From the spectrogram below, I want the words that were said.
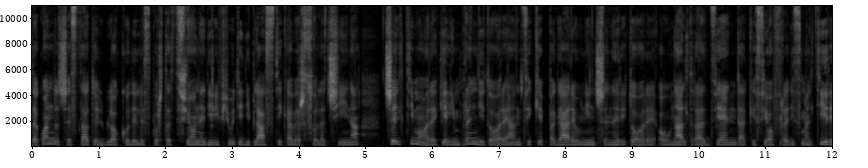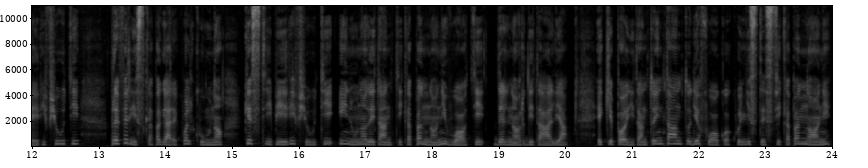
Da quando c'è stato il blocco dell'esportazione di rifiuti di plastica verso la Cina, c'è il timore che l'imprenditore, anziché pagare un inceneritore o un'altra azienda che si offra di smaltire i rifiuti, preferisca pagare qualcuno che stipi i rifiuti in uno dei tanti capannoni vuoti del nord Italia e che poi di tanto in tanto dia fuoco a quegli stessi capannoni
